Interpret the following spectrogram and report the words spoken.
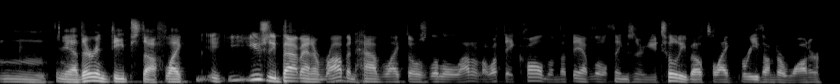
Mm, yeah, they're in deep stuff. Like usually, Batman and Robin have like those little I don't know what they call them, but they have little things in their utility belt to like breathe underwater.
